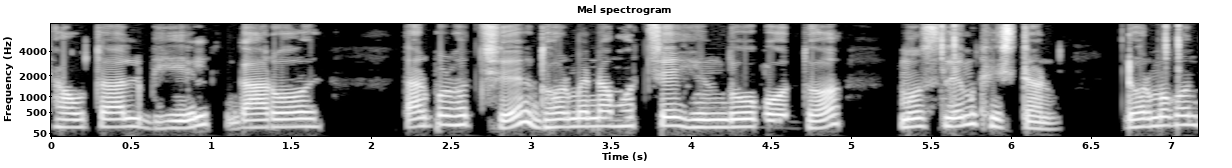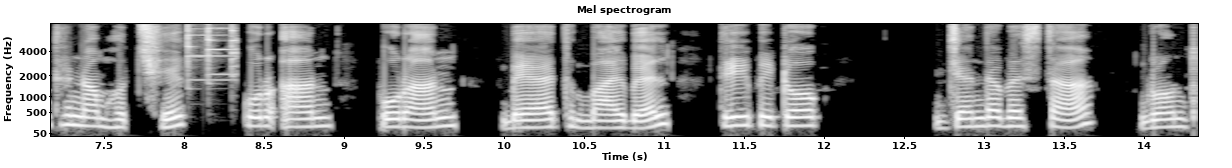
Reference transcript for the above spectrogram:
সাঁওতাল, ভিল, গারো। তারপর হচ্ছে ধর্মের নাম হচ্ছে হিন্দু, বৌদ্ধ, মুসলিম, খ্রিস্টান। ধর্মগ্রন্থের নাম হচ্ছে কোরআন, পুরাণ, বেদ, বাইবেল, ত্রিপিটক, জেন্দাবেস্তা গ্রন্থ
